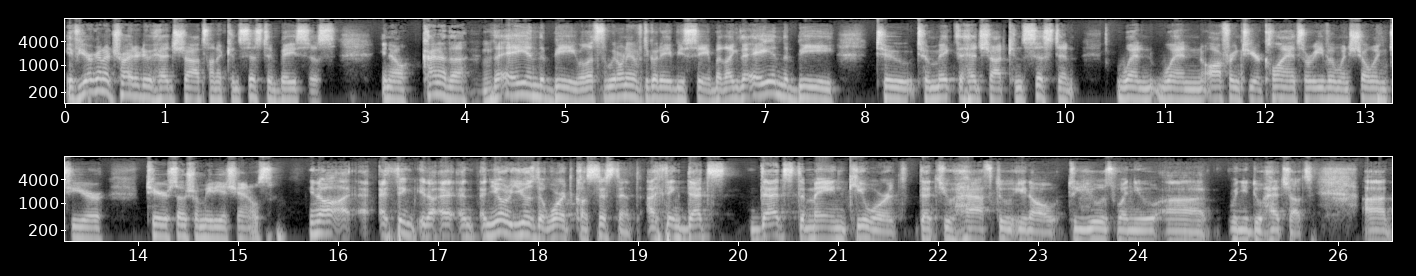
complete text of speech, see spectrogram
if you're going to try to do headshots on a consistent basis? You know, kind of the mm-hmm. the A and the B. Well, let's we don't even have to go to ABC, but like the A and the B to to make the headshot consistent when when offering to your clients or even when showing to your to your social media channels. You know, I, I think you know, and, and you use the word consistent. I think that's that's the main keyword that you have to you know to use when you uh, when you do headshots. Uh,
